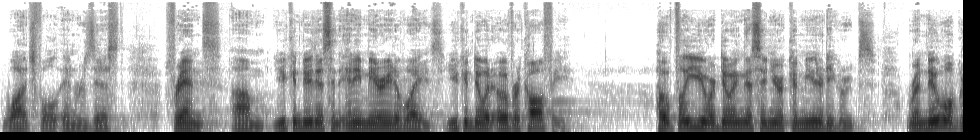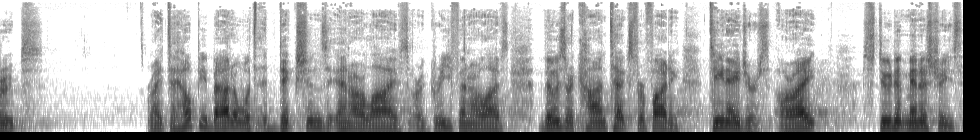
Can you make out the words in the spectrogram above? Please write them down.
watchful, and resist? Friends, um, you can do this in any myriad of ways. You can do it over coffee. Hopefully, you are doing this in your community groups, renewal groups, right? To help you battle with addictions in our lives or grief in our lives. Those are contexts for fighting. Teenagers, all right? Student ministries,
